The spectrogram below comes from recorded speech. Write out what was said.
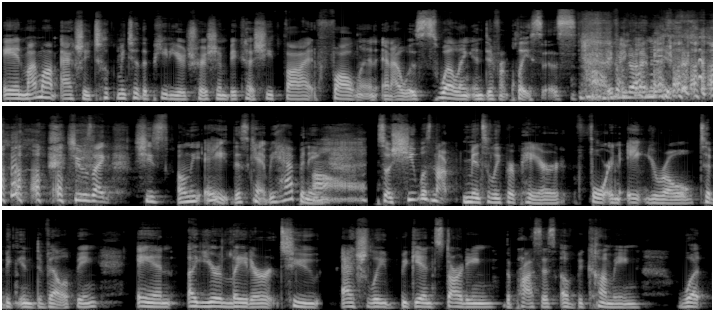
And my mom actually took me to the pediatrician because she thought I had fallen and I was swelling in different places. if you know what I mean. she was like, she's only eight. This can't be happening. Aww. So she was not mentally prepared for an eight year old to begin developing and a year later to actually begin starting the process of becoming what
